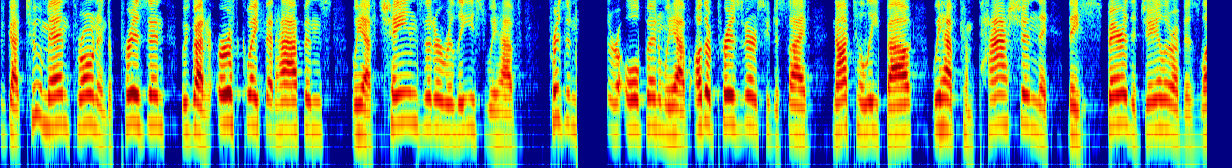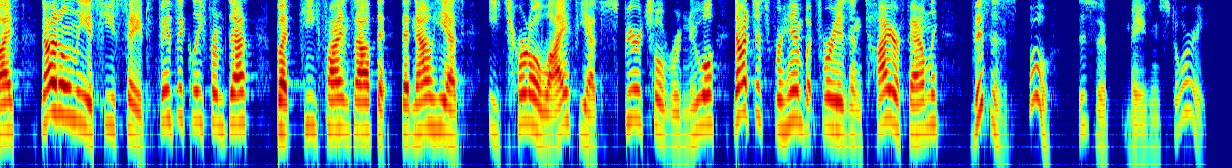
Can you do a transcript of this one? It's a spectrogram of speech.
we've got two men thrown into prison. We've got an earthquake that happens. We have chains that are released. We have prison are open. We have other prisoners who decide not to leap out. We have compassion. They, they spare the jailer of his life. Not only is he saved physically from death, but he finds out that, that now he has eternal life. He has spiritual renewal, not just for him, but for his entire family. This is, oh, this is an amazing story.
